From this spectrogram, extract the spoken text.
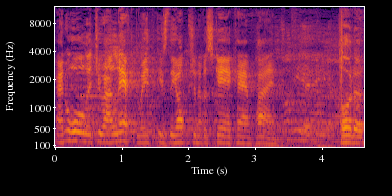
and all that you are left with is the option of a scare campaign? Order.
